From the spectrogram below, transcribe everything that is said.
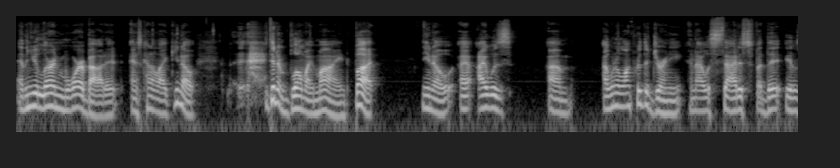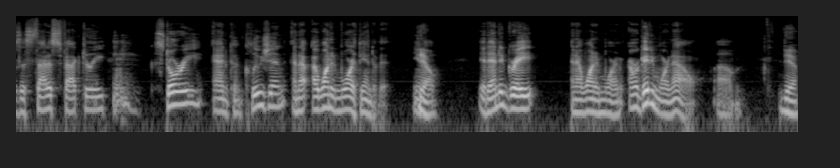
And then you learn more about it and it's kind of like you know it didn't blow my mind but you know i, I was um i went along for the journey and i was satisfied it was a satisfactory story and conclusion and I, I wanted more at the end of it you yeah. know? It ended great and i wanted more and we're getting more now um, yeah.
